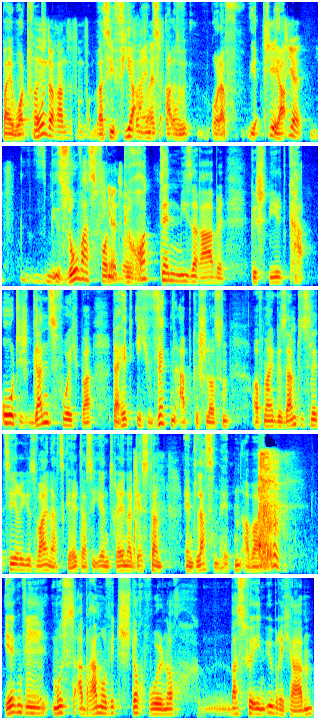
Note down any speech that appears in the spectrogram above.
bei Watford, Montag haben sie 5 was sie 4-1, 5-1 also, oder ja, 4, ja, 4. sowas von 4-1 grottenmiserabel gespielt, chaotisch, ganz furchtbar. Da hätte ich Wetten abgeschlossen auf mein gesamtes letztjähriges Weihnachtsgeld, dass sie ihren Trainer gestern entlassen hätten. Aber irgendwie muss Abramowitsch doch wohl noch was für ihn übrig haben.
